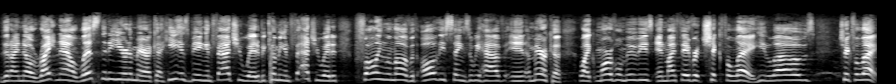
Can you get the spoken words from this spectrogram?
that I know. Right now, less than a year in America, he is being infatuated, becoming infatuated, falling in love with all of these things that we have in America, like Marvel movies and my favorite, Chick fil A. He loves Chick fil A.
